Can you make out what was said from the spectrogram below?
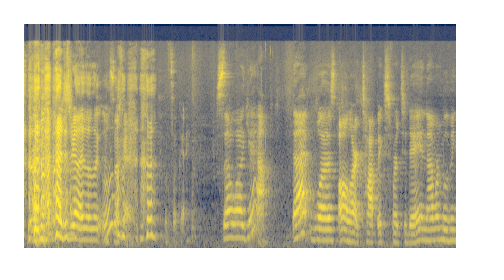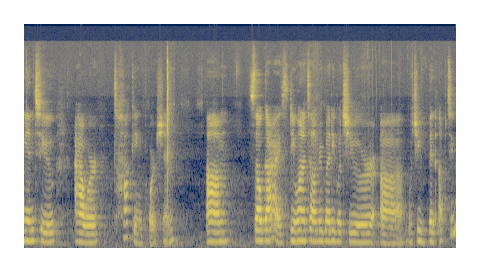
I just realized I was like, ooh. It's okay. it's okay. So, uh, yeah, that was all our topics for today. And now we're moving into our talking portion. Um, so, guys, do you want to tell everybody what you're, uh, what you've been up to?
